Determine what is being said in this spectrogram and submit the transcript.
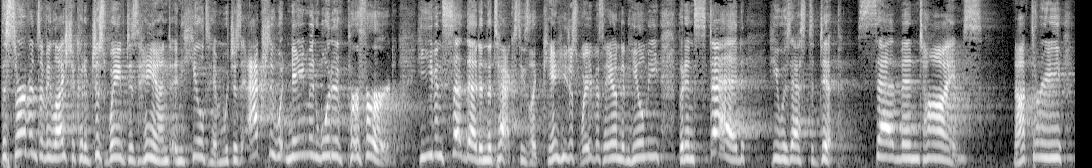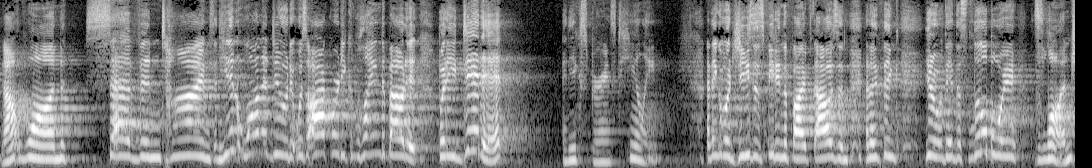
the servant of Elisha could have just waved his hand and healed him, which is actually what Naaman would have preferred. He even said that in the text. He's like, Can't he just wave his hand and heal me? But instead, he was asked to dip seven times. Not three, not one, seven times. And he didn't want to do it. It was awkward. He complained about it, but he did it and he experienced healing. I think about Jesus feeding the 5,000, and I think, you know, they had this little boy's lunch,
